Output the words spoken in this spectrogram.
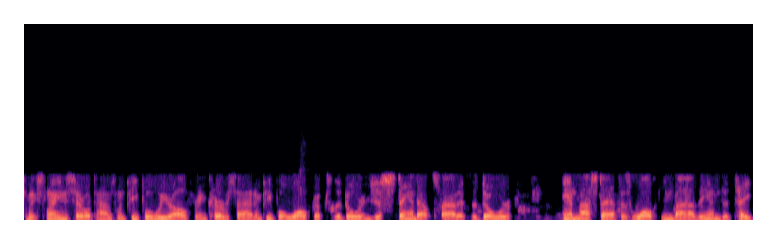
some explaining several times when people we are offering curbside and people walk up to the door and just stand outside at the door, and my staff is walking by them to take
